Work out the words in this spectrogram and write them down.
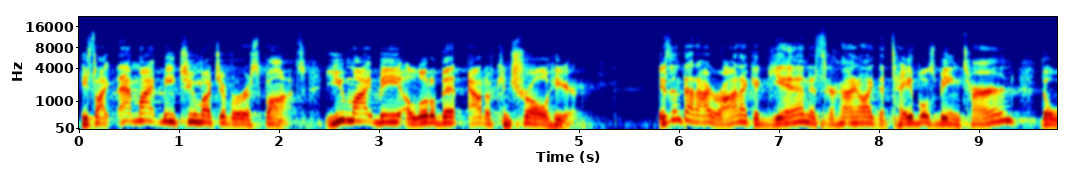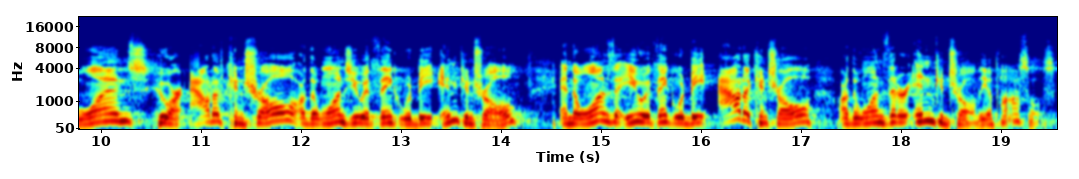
He's like, that might be too much of a response. You might be a little bit out of control here. Isn't that ironic? Again, it's kind of like the tables being turned. The ones who are out of control are the ones you would think would be in control. And the ones that you would think would be out of control are the ones that are in control, the apostles.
